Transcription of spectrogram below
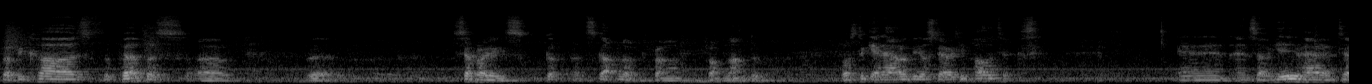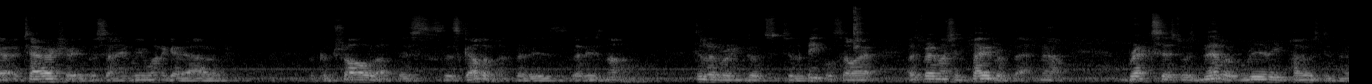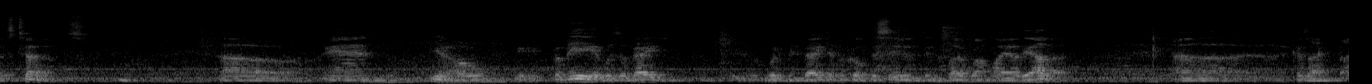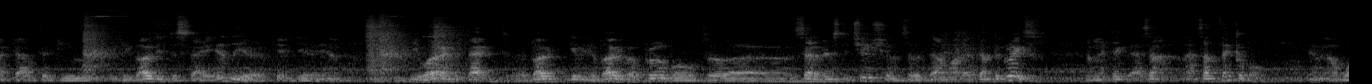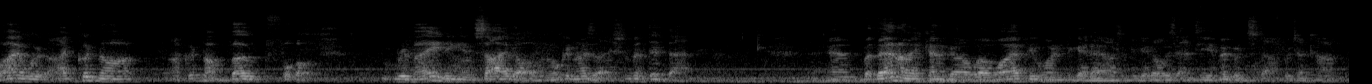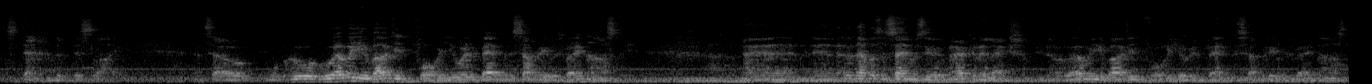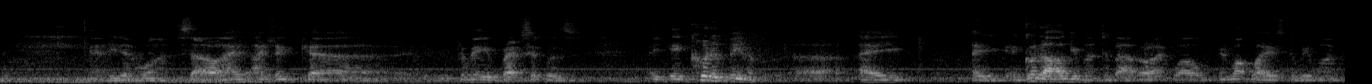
but because the purpose of the separating Sc Scotland from, from London was to get out of the austerity politics. And, and so here you had a, ter a territory that was saying we want to get out of the control of this, this government that is, that is not delivering goods to the people. So I, I was very much in favour of that. Now, Brexit was never really posed in those terms. Uh, and, you know, for me it was a very, would have been very difficult decision to vote one way or the other. Because uh, I, I felt if you, if you voted to stay in the European Union, you were in effect vote, giving a vote of approval to a set of institutions that have done what they've done to Greece. And I think that's, un, that's unthinkable. You know, why would I could not I could not vote for remaining inside of an organization that did that. And but then I kind of go, well, why are people wanting to get out and you get all this anti-immigrant stuff, which I can't stand and dislike. And so wh whoever you voted for, you were in bed with somebody who was very nasty. And, and that was the same as the American election. You know, whoever you voted for, you were in bed with somebody who was very nasty didn't want. So I, I think uh, for me Brexit was, it, it could have been a, uh, a, a, a, good argument about, all right, well, in what ways do we want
